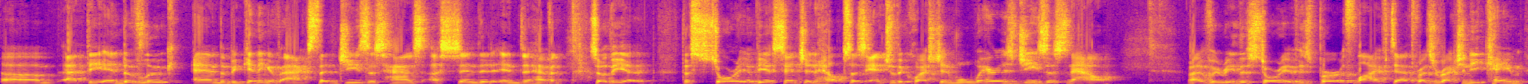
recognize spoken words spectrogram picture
um, at the end of Luke and the beginning of Acts that Jesus has ascended into heaven. So the uh, the story of the ascension helps us answer the question: Well, where is Jesus now? Right? If we read the story of his birth, life, death, resurrection, he came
